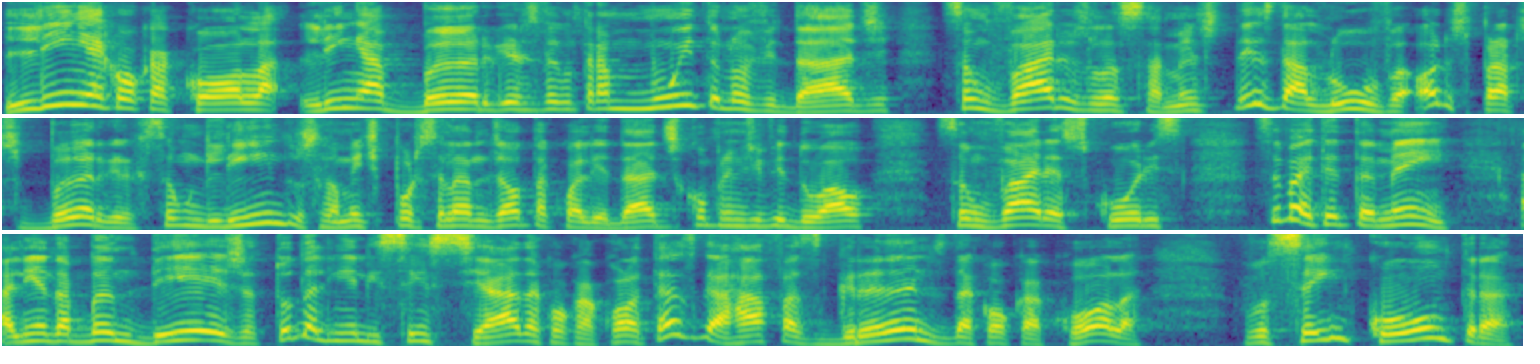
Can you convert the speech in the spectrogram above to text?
Linha Coca-Cola, linha Burger, você vai encontrar muita novidade. São vários lançamentos, desde a luva, olha os pratos Burger, que são lindos, realmente porcelana de alta qualidade, compra individual, são várias cores. Você vai ter também a linha da bandeja, toda a linha licenciada Coca-Cola, até as garrafas grandes da Coca-Cola, você encontra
